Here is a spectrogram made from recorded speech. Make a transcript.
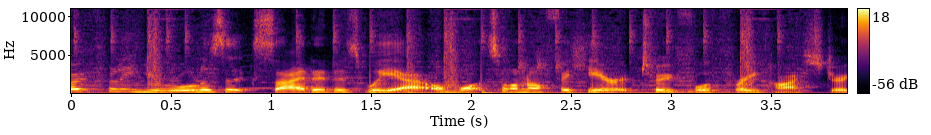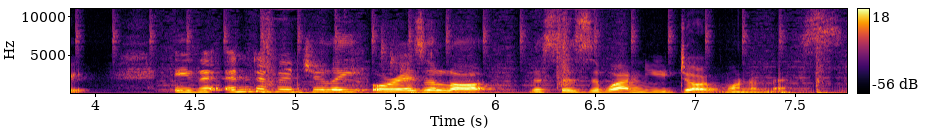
Hopefully you're all as excited as we are on what's on offer here at 243 High Street. Either individually or as a lot, this is the one you don't want to miss.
